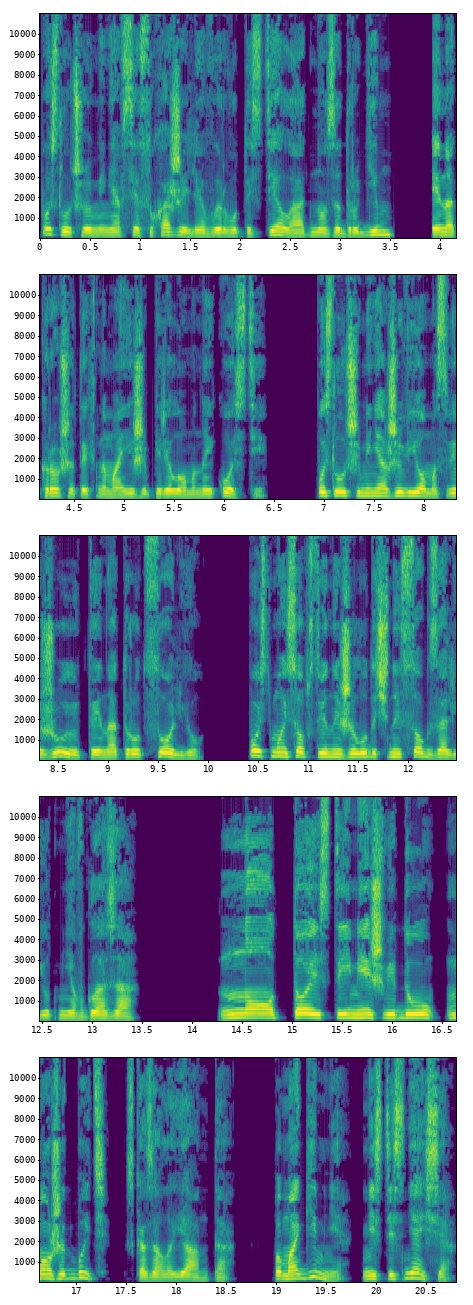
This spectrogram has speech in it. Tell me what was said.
Пусть лучше у меня все сухожилия вырвут из тела одно за другим и накрошат их на мои же переломанные кости. Пусть лучше меня живьем освежуют и натрут солью. Пусть мой собственный желудочный сок зальют мне в глаза. «Ну, то есть ты имеешь в виду, может быть», — сказала Янта. Помоги мне, не стесняйся.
